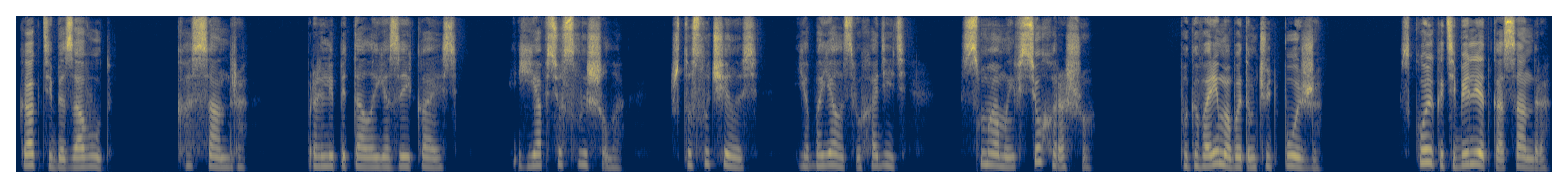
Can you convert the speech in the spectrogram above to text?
«Как тебя зовут?» «Кассандра», — пролепетала я, заикаясь. «Я все слышала. Что случилось? Я боялась выходить. С мамой все хорошо?» «Поговорим об этом чуть позже. Сколько тебе лет, Кассандра?»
